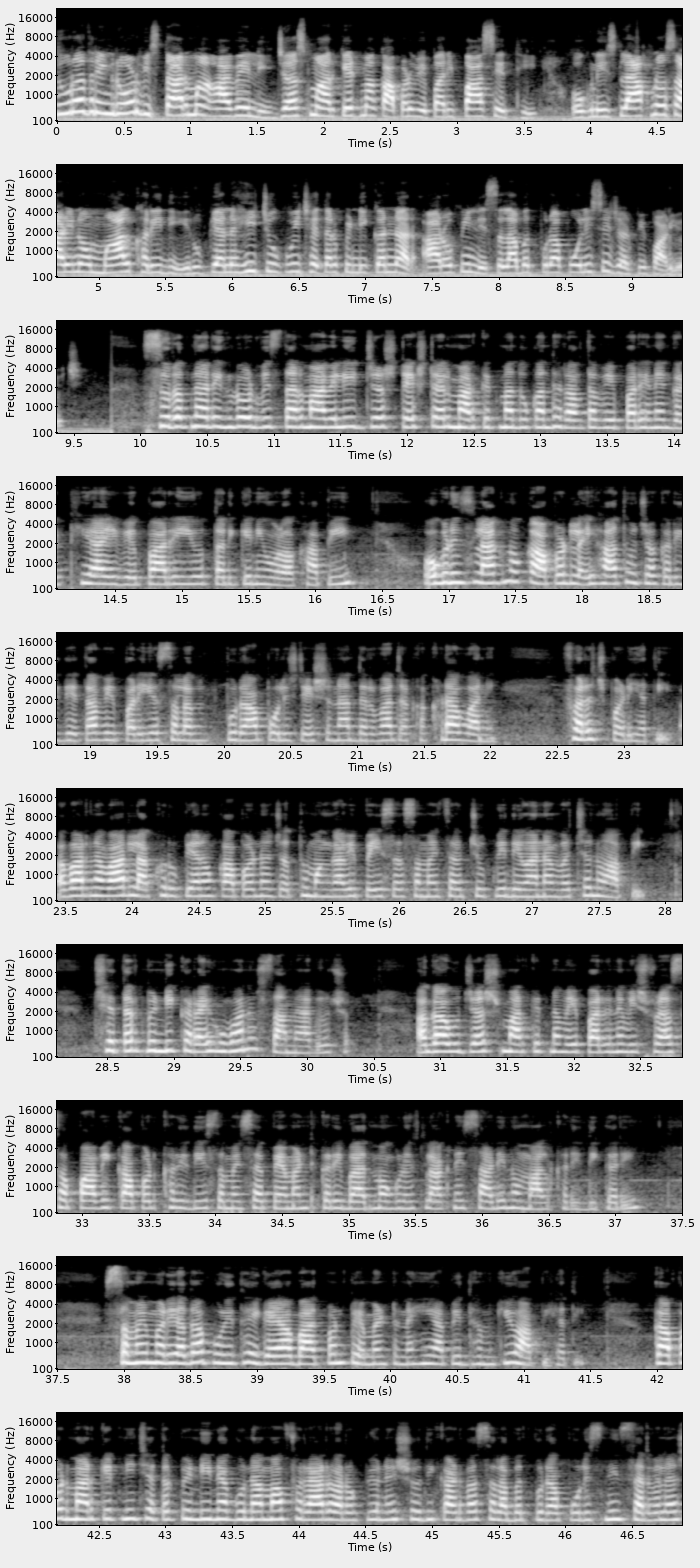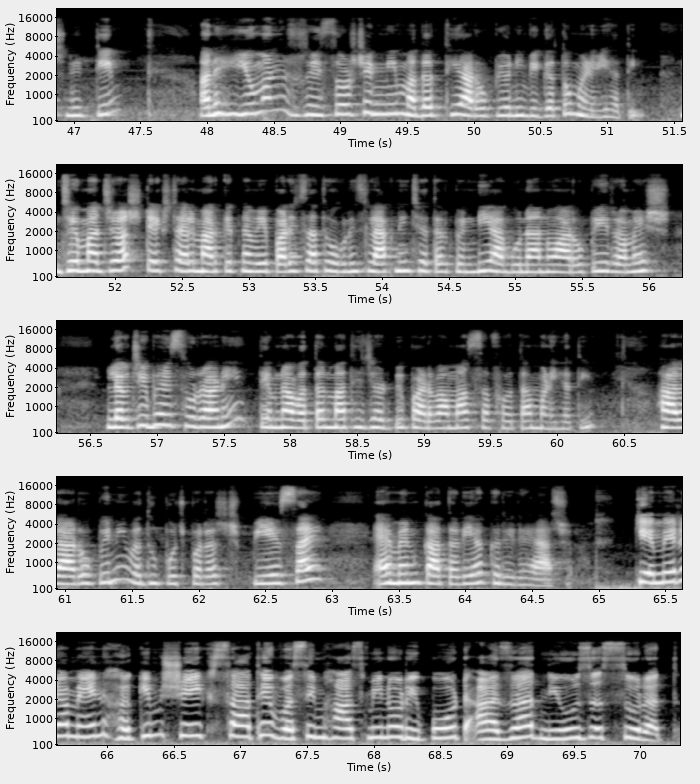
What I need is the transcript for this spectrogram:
Surat ring road વિસ્તારમાં આવેલી જસ માર્કેટમાં કાપડ વેપારી પાસેથી ઓગણીસ લાખનો સાડીનો માલ ખરીદી રૂપિયા નહીં ચૂકવી છેતરપિંડી કરનાર આરોપીને સલાબતપુરા પોલીસે ઝડપી પાડ્યો છે. સુરતના રિંગ રોડ વિસ્તારમાં આવેલી જસ્ટ ટેક્સટાઇલ માર્કેટમાં દુકાન ધરાવતા વેપારીને ગઠિયાએ વેપારીઓ તરીકેની ઓળખ આપી. ઓગણીસ લાખનો કાપડ લઈ હાથ ઊંચા કરી દેતા વેપારીએ સલાબતપુરા પોલીસ સ્ટેશનના દરવાજા ખખડાવવાની ફરજ પડી હતી. અવારનવાર લાખો રૂપિયાનો કાપડનો જથ્થો મંગાવી પૈસા સમયસર ચૂકવી દેવાના વચનો આપી. છેતરપિંડી કરાઈ હોવાનું સામે આવ્યું છે. અગાઉ જસ્ટ માર્કેટના વેપારીને વિશ્વાસ અપાવી કાપડ ખરીદી, સમયસર પેમેન્ટ કરી બાદમાં ઓગણીસ લાખની સાડીનો માલ ખરીદી કરી. સમય મર્યાદા પૂરી થઈ ગયા બાદ પણ પેમેન્ટ નહીં આપી ધમકીઓ આપી હતી. કાપડ માર્કેટની છેતરપિંડીના ગુનામાં ફરાર આરોપીઓને શોધી કાઢવા સલાબતપુરા પોલીસની સર્વેલન્સની ટીમ અને હ્યુમન રિસોર્સિંગની મદદથી આરોપીઓની વિગતો મેળવી હતી. જેમાં જસ્ટ ટેક્સટાઇલ માર્કેટના વેપારી સાથે ઓગણીસ લાખની છેતરપિંડી, આ ગુનાનો આરોપી રમેશ લવજીભાઈ સુરાણી તેમના વતનમાંથી ઝડપી પાડવામાં સફળતા મળી હતી. હાલ આરોપીની વધુ પૂછપરછ પીએસઆઈ એમ એન કાતરિયા કરી રહ્યા છે. કેમેરામેન હકીમ શેખ સાથે વસીમ હાસમીનો રિપોર્ટ આઝાદ ન્યૂઝ સુરત.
